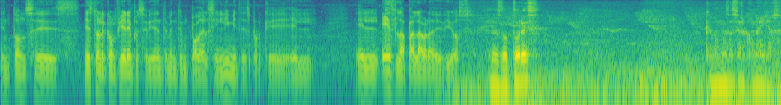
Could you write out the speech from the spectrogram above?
Entonces, esto le confiere, pues, evidentemente, un poder sin límites, porque él, él es la palabra de Dios. Los doctores ¿Qué vamos a hacer con ellos?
